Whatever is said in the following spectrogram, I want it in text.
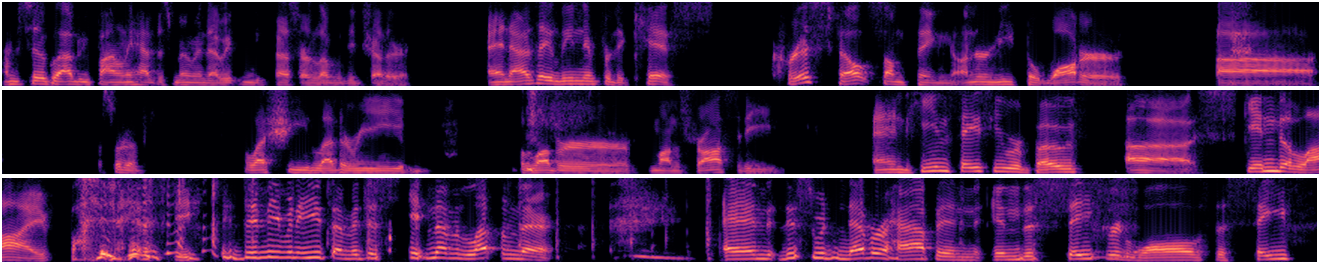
I'm so glad we finally had this moment that we can confess our love with each other. And as they leaned in for the kiss, Chris felt something underneath the water, uh, sort of fleshy, leathery blubber monstrosity. And he and Stacy were both uh, skinned alive by the manatee. it didn't even eat them; it just skinned them and left them there. And this would never happen in the sacred walls, the safe,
